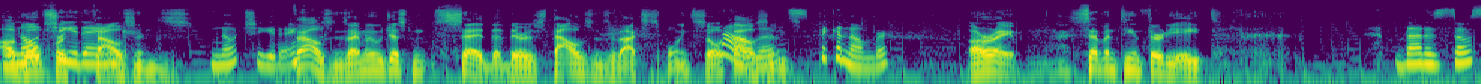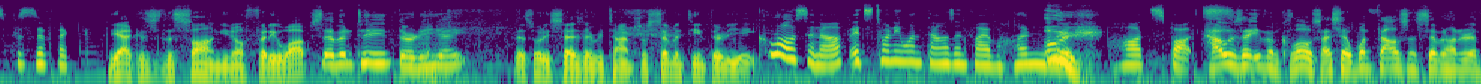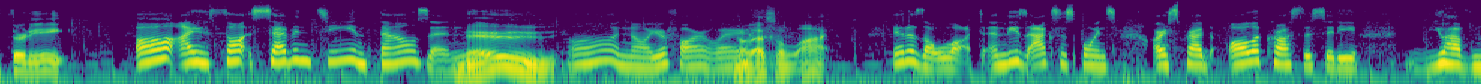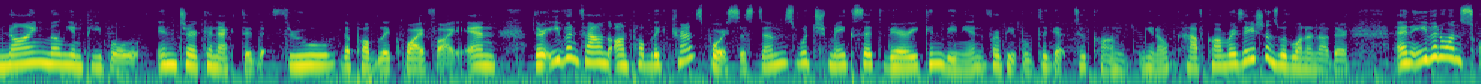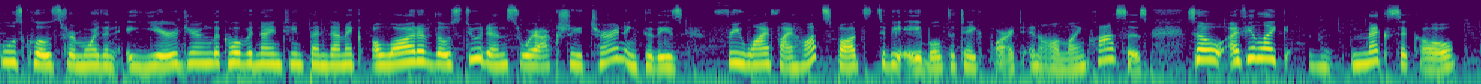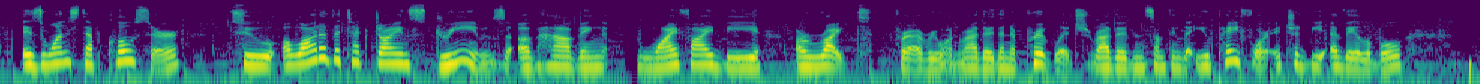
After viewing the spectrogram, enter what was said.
I'll no go for cheating. thousands. No cheating. Thousands. I mean, we just said that there's thousands of access points, so thousands. Pick a number. All right, 1738. That is so specific. Yeah, because the song, you know, Fetty Wap, 1738. That's what he says every time. So 1738. Close enough. It's 21,500 Oosh. hotspots. How is that even close? I said 1,738. Oh, I thought 17,000. No. Oh, no, you're far away. No, that's a lot. It is a lot. And these access points are spread all across the city. You have 9 million people interconnected through the public Wi Fi. And they're even found on public transport systems, which makes it very convenient for people to get to, con- you know, have conversations with one another. And even when schools closed for more than a year during the COVID 19 pandemic, a lot of those students were actually turning to these free Wi Fi hotspots to be able to take part in online classes. So I feel like Mexico is one step closer to a lot of the tech giants' dreams of having Wi Fi be a right for everyone rather than a privilege, rather than something that you pay for. It should be available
